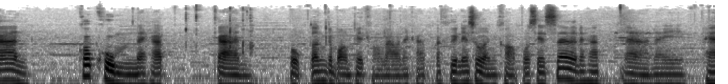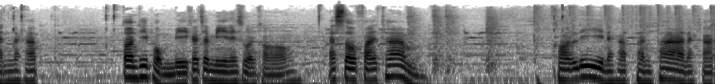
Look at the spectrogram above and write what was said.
การควบคุมนะครับ การ ปลูกต้นกระบองเพชรของเรานะครับ ก็คือในส่วนของ processor นะครับในแพนนะครับ ต้นที่ผมมีก็จะมีในส่วนของ astrophytum c o r l y นะครับพันท่านะครับ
